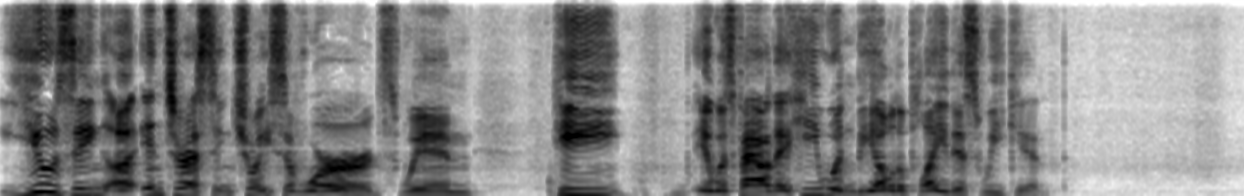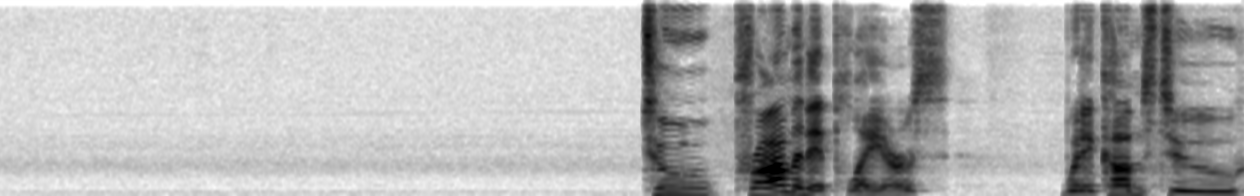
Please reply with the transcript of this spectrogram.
using an interesting choice of words when he it was found that he wouldn't be able to play this weekend. two prominent players when it comes to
